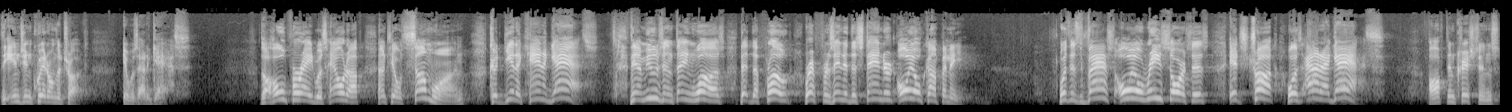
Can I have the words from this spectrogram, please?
The engine quit on the truck. It was out of gas. The whole parade was held up until someone could get a can of gas. The amusing thing was that the float represented the Standard Oil Company. With its vast oil resources, its truck was out of gas. Often Christians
